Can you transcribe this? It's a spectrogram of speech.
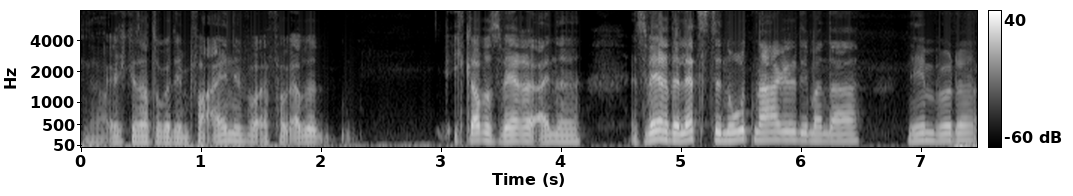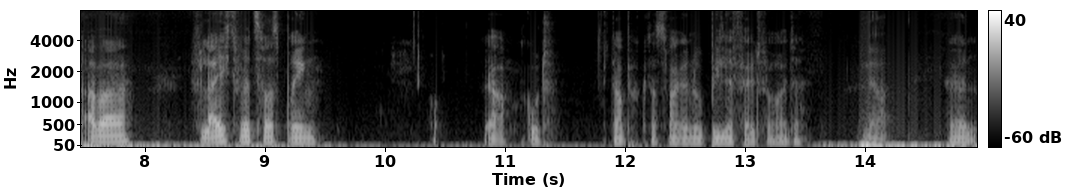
Ja. ehrlich gesagt sogar dem Verein den Erfolg. Aber ich glaube, es wäre eine, es wäre der letzte Notnagel, den man da nehmen würde, aber vielleicht wird es was bringen. Ja, gut. Ich glaube, das war genug Bielefeld für heute. Ja, Hören,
